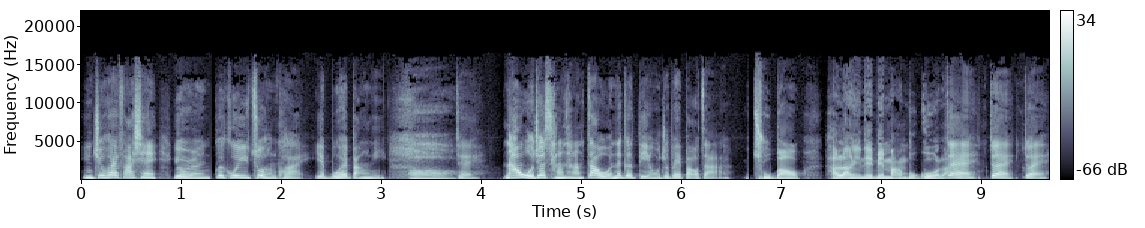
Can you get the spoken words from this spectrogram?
你就会发现有人会故意做很快，也不会帮你哦。对，然后我就常常到我那个点，我就被爆炸了。出包，他让你那边忙不过来。对对对。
